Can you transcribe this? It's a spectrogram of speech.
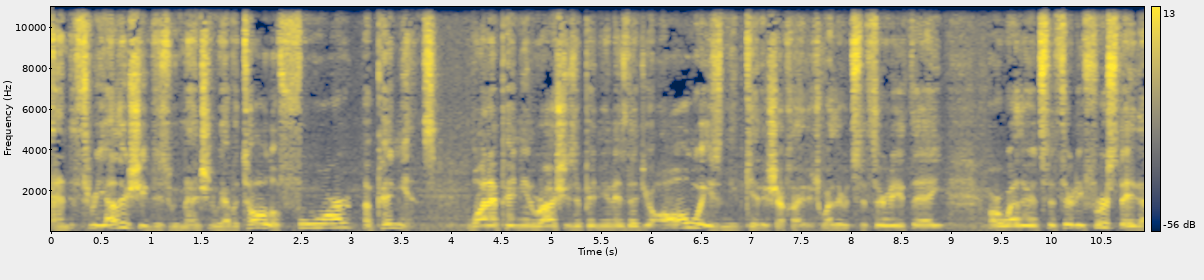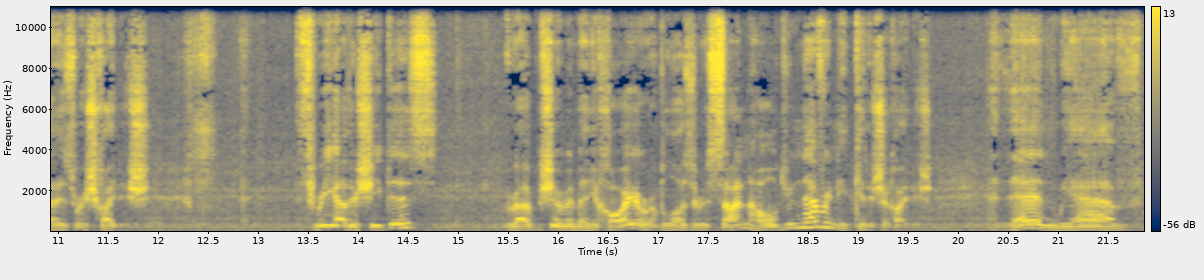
and the three other sheets we mentioned, we have a total of four opinions. One opinion, Rashi's opinion, is that you always need Kiddush HaChodesh, whether it's the 30th day or whether it's the 31st day, that is Rosh Chodesh. Three other shitas, Rab Shimon ben Yechoy or Rab Lazar's son, hold you never need Kiddush HaChodesh. And then we have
